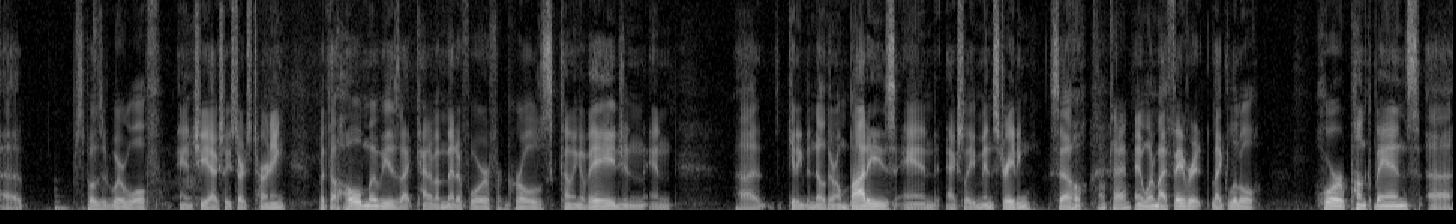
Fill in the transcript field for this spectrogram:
a supposed werewolf, and she actually starts turning. But the whole movie is like kind of a metaphor for girls coming of age and and uh, getting to know their own bodies and actually menstruating. So, Okay. and one of my favorite like little horror punk bands uh,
